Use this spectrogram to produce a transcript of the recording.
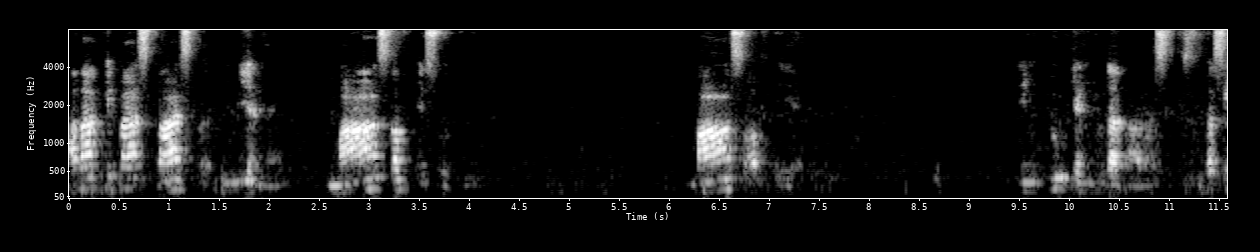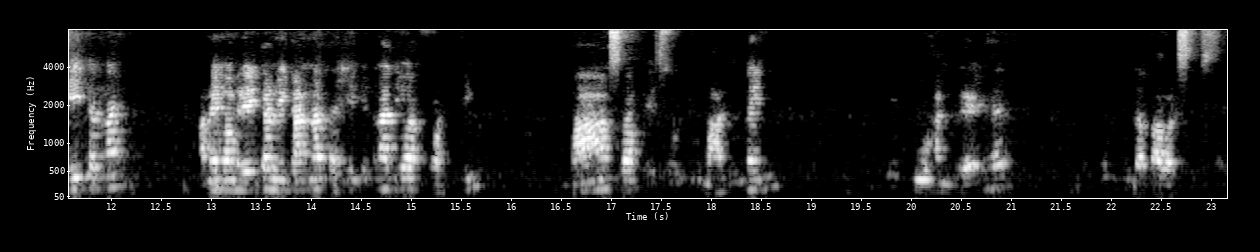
अब आपके पास पास मिलियन है। Mass of SO mass of air into ten to the power six बस यही करना है। हमें नॉमिनेटर निकालना था, ये कितना दिया? Forty mass of SO two मालूम नहीं। टू हंड्रेड है टू द पावर सिक्स है।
